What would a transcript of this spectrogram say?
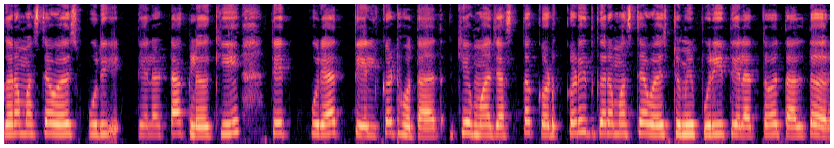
गरम असत्या वेळेस पुरी तेलात टाकलं की ते पुऱ्या तेलकट होतात किंवा जास्त कडकडीत गरम असल्यावेळेस तुम्ही पुरी तेलात तळताल तर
